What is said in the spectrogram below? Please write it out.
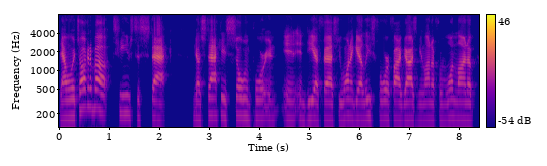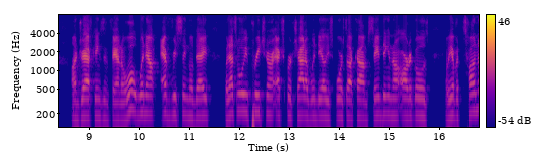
Now, when we're talking about teams to stack, you know, stacking is so important in, in DFS. You want to get at least four or five guys in your lineup from one lineup on DraftKings and FanDuel. Won't win out every single day, but that's what we preach in our expert chat at windailysports.com. Same thing in our articles. And we have a ton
